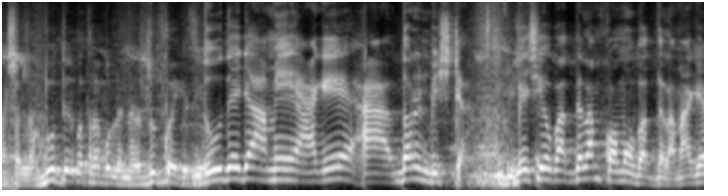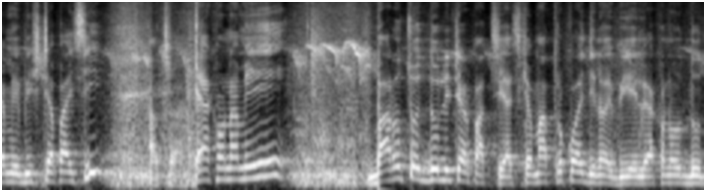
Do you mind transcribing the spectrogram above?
মাশাল্লাহ দুধের কথাটা বললেন না দুধ কয় কেজি? দুধ এইটা আমি আগে ধরেন বিশটা। বেশিও বাদ দিলাম কমও বাদ দিলাম। আগে আমি বিশটা পাইছি। আচ্ছা। এখন আমি বারো চোদ্দ লিটার পাচ্ছি। আজকে মাত্র কয়দিন হয় বিয়ে এখনও দুধ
